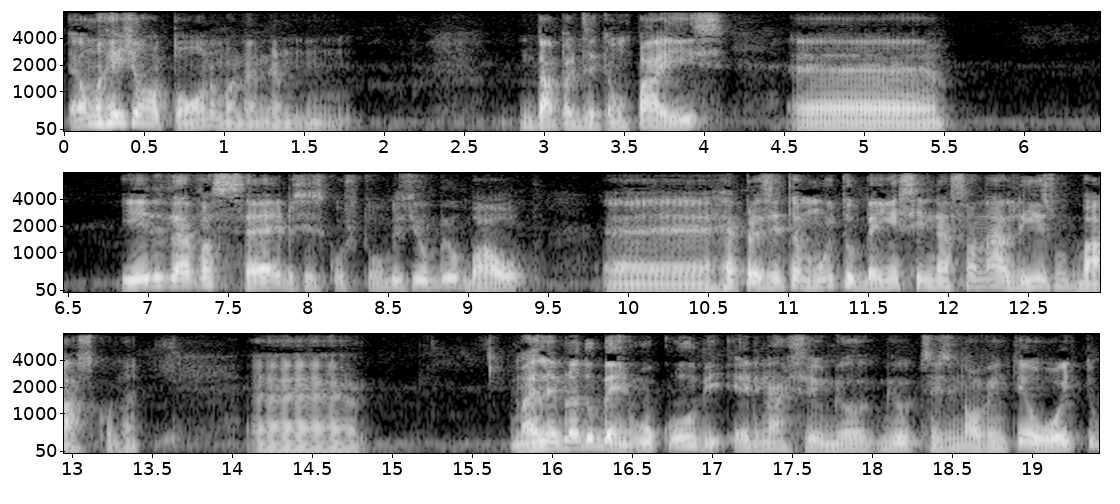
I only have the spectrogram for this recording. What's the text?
é uma região autônoma, né, não, né, não dá para dizer que é um país, é, e ele leva a sério esses costumes e o Bilbao é, representa muito bem esse nacionalismo basco, né? É, mas lembrando bem, o clube ele nasceu em 1898,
